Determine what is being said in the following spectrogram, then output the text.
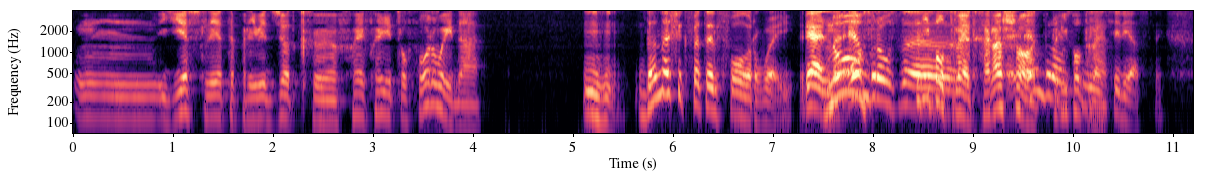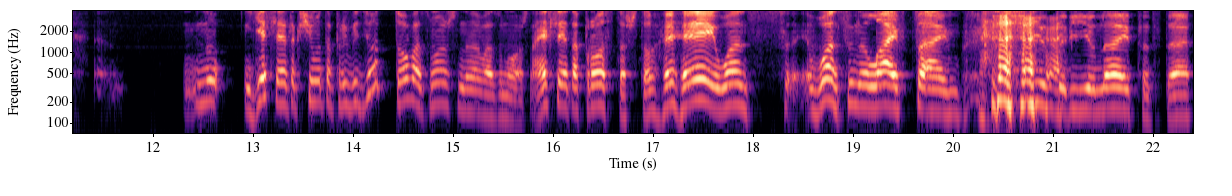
Если это приведет к Fatal Four да. Угу. Да нафиг Fatal Four Реально, ну, Эмброуза... Трипл тред, хорошо, тред. интересный. Ну, если это к чему-то приведет, то возможно, возможно. А если это просто, что hey, hey once, once in a lifetime, shit reunited, да.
